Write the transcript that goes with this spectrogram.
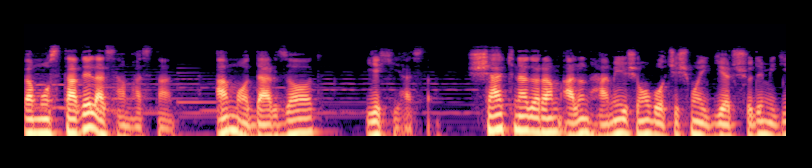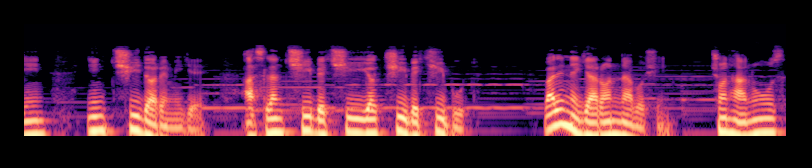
و مستقل از هم هستند اما در ذات یکی هستند. شک ندارم الان همه شما با چشمای گرد شده میگین این چی داره میگه؟ اصلا چی به چی یا کی به کی بود؟ ولی نگران نباشین چون هنوز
